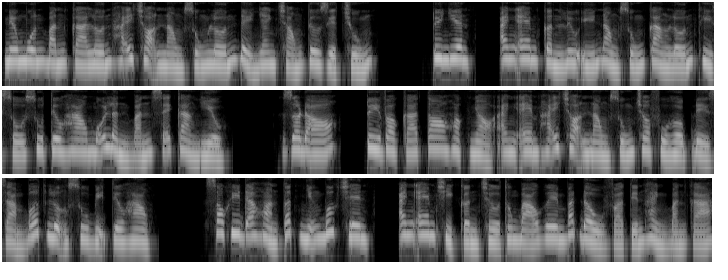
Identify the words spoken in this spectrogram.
Nếu muốn bắn cá lớn hãy chọn nòng súng lớn để nhanh chóng tiêu diệt chúng. Tuy nhiên, anh em cần lưu ý nòng súng càng lớn thì số xu tiêu hao mỗi lần bắn sẽ càng nhiều. Do đó, tùy vào cá to hoặc nhỏ anh em hãy chọn nòng súng cho phù hợp để giảm bớt lượng xu bị tiêu hao. Sau khi đã hoàn tất những bước trên, anh em chỉ cần chờ thông báo game bắt đầu và tiến hành bắn cá.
